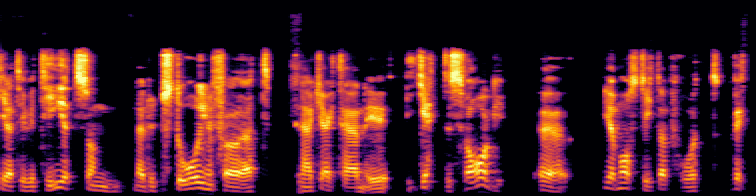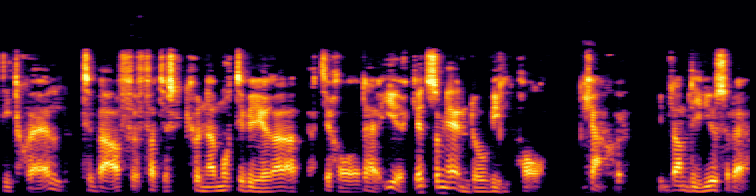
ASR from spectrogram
kreativitet som när du står inför att den här karaktären är jättesvag. Eh, Jag måste hitta på ett vettigt skäl till varför för att jag ska kunna motivera att jag har det här yrket som jag ändå vill ha. Kanske. Ibland blir det ju sådär.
